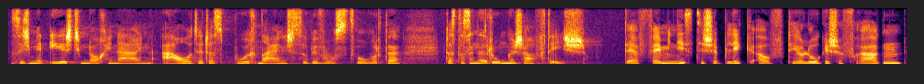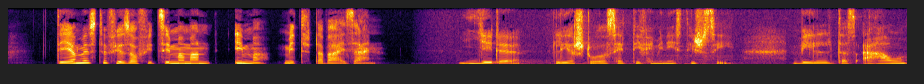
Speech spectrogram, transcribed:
Es ist mir erst im Nachhinein auch durch das Buch noch so bewusst worden, dass das eine Errungenschaft ist. Der feministische Blick auf theologische Fragen, der müsste für Sophie Zimmermann immer mit dabei sein. Jeder Lehrstuhl sollte feministisch sein, weil das auch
